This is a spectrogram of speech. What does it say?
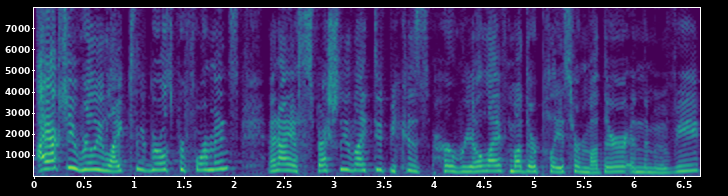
i actually really liked the girl's performance and i especially liked it because her real life mother plays her mother in the movie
